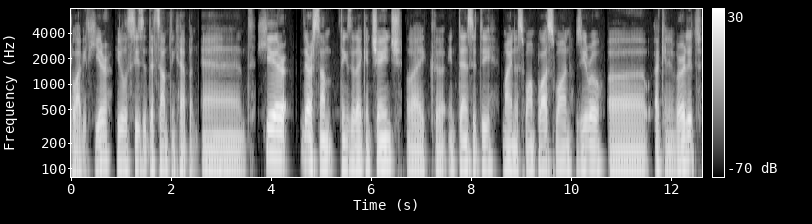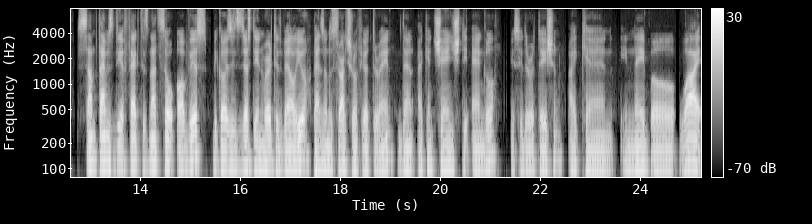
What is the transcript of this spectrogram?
plug it here, you will see that something happened. And here there are some things that I can change like uh, intensity minus 1 plus 1 0 uh, I can invert it. Sometimes the effect is not so obvious because it's just the inverted value depends on the structure of your terrain. Then I can change the angle. You see the rotation? I can enable Y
